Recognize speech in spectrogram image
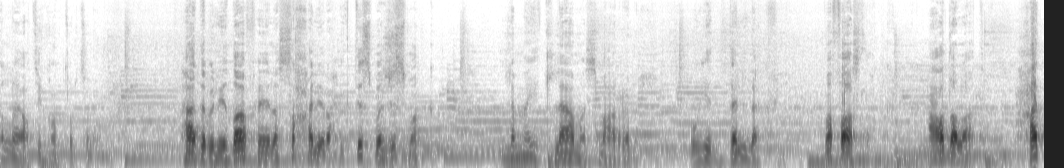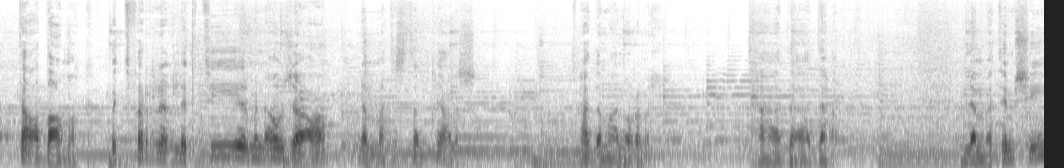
الله يعطيكم طول العمر. هذا بالإضافة للصحة اللي راح يكتسبها جسمك لما يتلامس مع الرمل ويتدلك فيه. مفاصلك عضلاتك حتى عظامك بتفرغ الكثير من أوجاعها لما تستلقي على الشط هذا ما رمل هذا ذهب. لما تمشي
